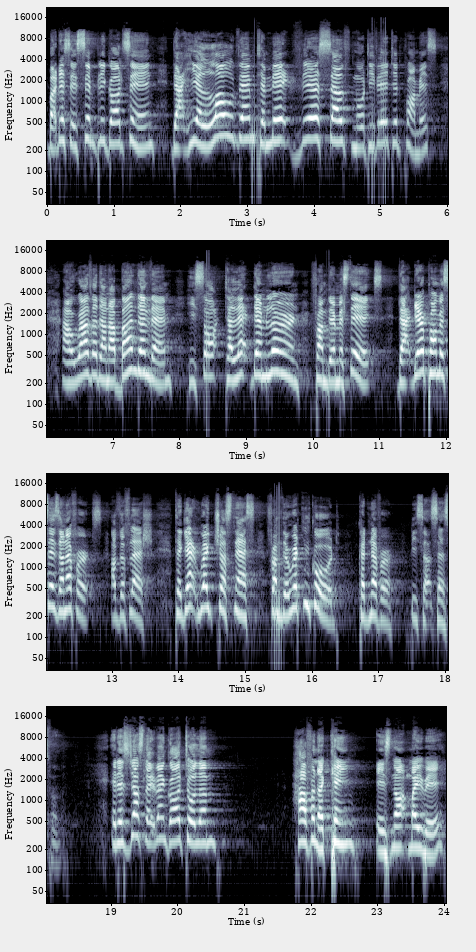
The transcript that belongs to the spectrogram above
But this is simply God saying that He allowed them to make their self motivated promise, and rather than abandon them, He sought to let them learn from their mistakes that their promises and efforts of the flesh to get righteousness from the written code could never be successful. It is just like when God told them, having a king is not my way.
